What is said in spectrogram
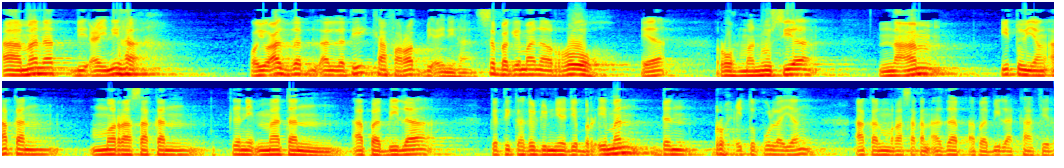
amanat bi'ainiha wa yu'adzab allati kafarat bi'ainiha. Sebagaimana roh ya roh manusia na'am itu yang akan merasakan kenikmatan apabila ketika di dunia dia beriman dan roh itu pula yang akan merasakan azab apabila kafir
